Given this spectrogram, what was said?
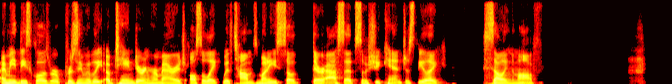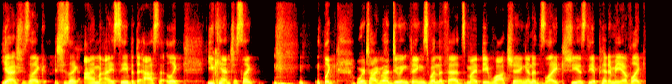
I mean, these clothes were presumably obtained during her marriage, also like with Tom's money. So they're assets. So she can't just be like selling them off. Yeah, she's like, she's like, I'm icy, but the asset, like, you can't just like, like, we're talking about doing things when the feds might be watching, and it's like she is the epitome of like,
